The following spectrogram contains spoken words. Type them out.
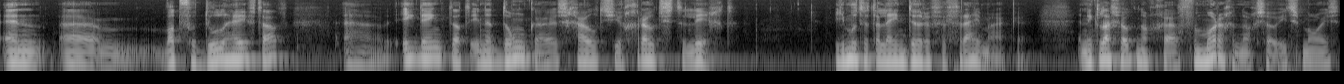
En uh, wat voor doel heeft dat? Uh, ik denk dat in het donker schuilt je grootste licht. Je moet het alleen durven vrijmaken. En ik las ook nog uh, vanmorgen nog zoiets moois.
